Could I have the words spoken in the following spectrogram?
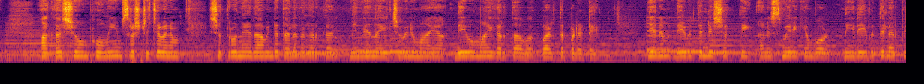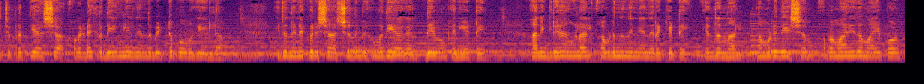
ആകാശവും ഭൂമിയും സൃഷ്ടിച്ചവനും ശത്രു നേതാവിന്റെ തല തകർക്കാൻ നിന്നെ നയിച്ചവനുമായ ദൈവമായ കർത്താവ് വാഴ്ത്തപ്പെടട്ടെ. ജനം ദൈവത്തിന്റെ ശക്തി അനുസ്മരിക്കുമ്പോൾ നീ ദൈവത്തിൽ അർപ്പിച്ച പ്രത്യാശ അവരുടെ ഹൃദയങ്ങളിൽ നിന്ന് വിട്ടുപോവുകയില്ല. ഇത് നിനക്കൊരു ശാശ്വത ബഹുമതിയാകാൻ ദൈവം കനിയട്ടെ. അനുഗ്രഹങ്ങളാൽ അവിടുന്ന് നിന്നെ നിറയ്ക്കട്ടെ. എന്തെന്നാൽ നമ്മുടെ ദേശം അപമാനിതമായപ്പോൾ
